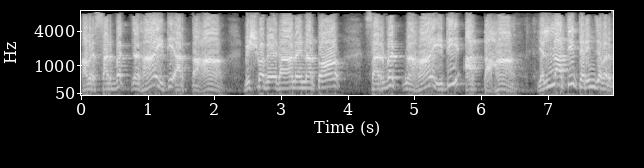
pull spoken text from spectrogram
அவர் சர்வஜகா இது அர்த்தா விஸ்வவேதான என்ன அர்த்தம்? சர்வஜகா இது அர்த்தா எல்லாத்தையும் தெரிஞ்சவர்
